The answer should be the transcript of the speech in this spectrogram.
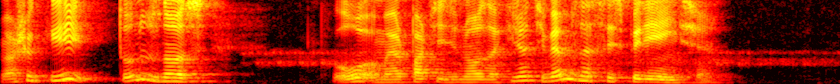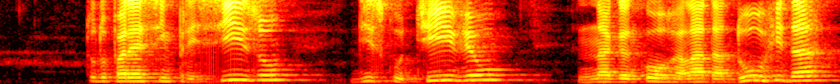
Eu acho que todos nós, ou a maior parte de nós aqui, já tivemos essa experiência. Tudo parece impreciso, discutível, na gangorra lá da dúvida,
